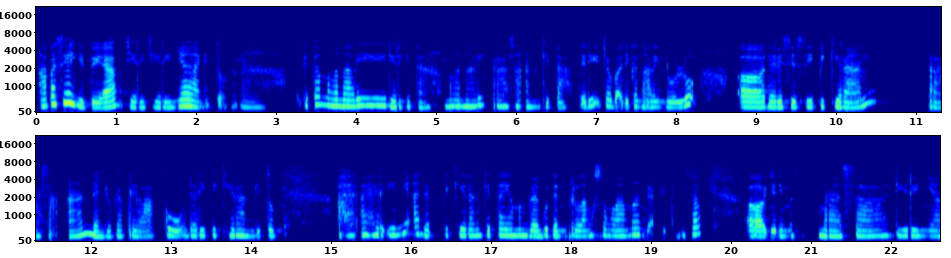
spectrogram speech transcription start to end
Apa sih gitu ya ciri-cirinya gitu? Hmm. kita mengenali diri kita mengenali perasaan kita. Jadi coba dikenalin dulu uh, dari sisi pikiran perasaan dan juga perilaku dari pikiran gitu. Akhir-akhir ini ada pikiran kita yang mengganggu dan berlangsung lama nggak gitu? Misal uh, jadi merasa dirinya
